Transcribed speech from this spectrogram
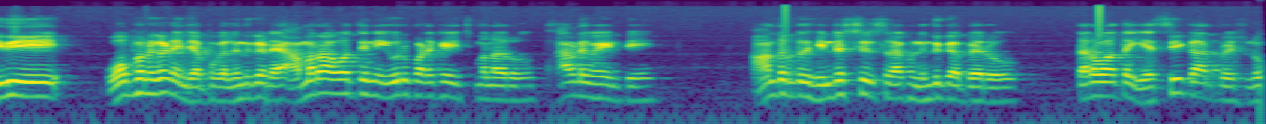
ఇది ఓపెన్గా నేను చెప్పగలను. ఎందుకంటే అమరావతిని ఎవరు పడక ఇచ్చమన్నారు కారణం ఏంటి? ఆంధ్రప్రదేశ్ ఇండస్ట్రీస్ రాకుండా ఎందుకు ఆపారు? తర్వాత SC corporation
